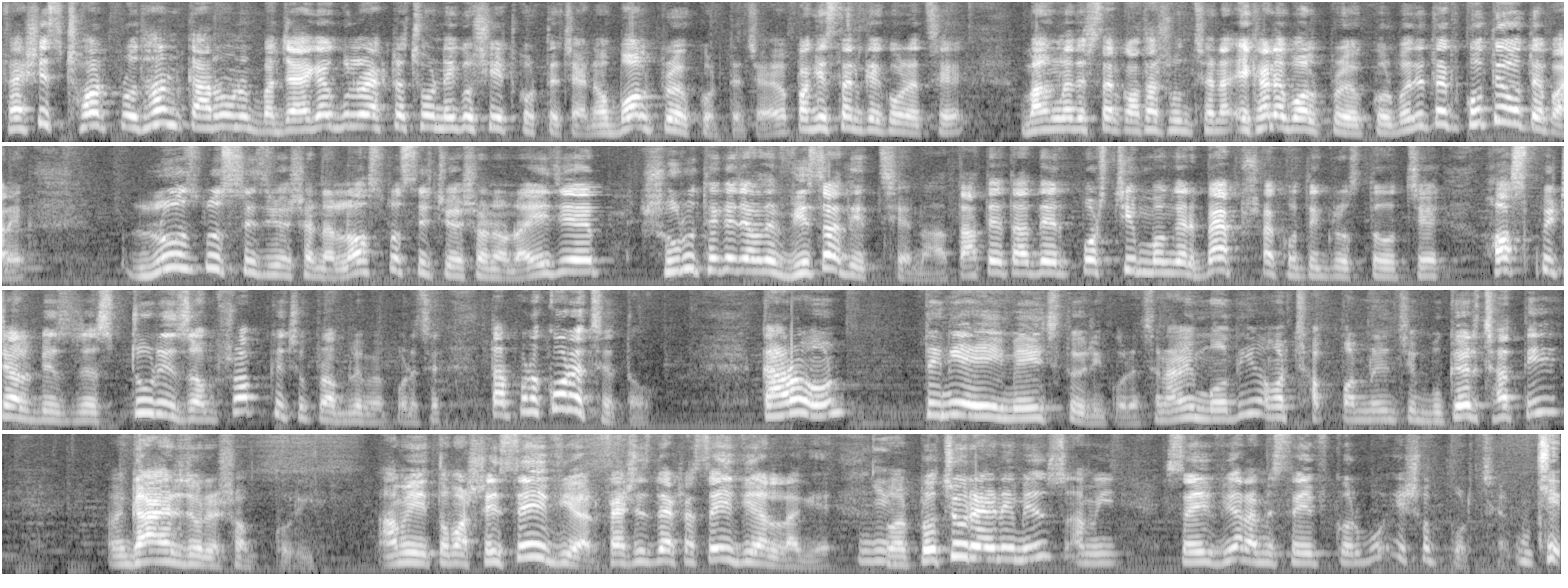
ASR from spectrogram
ফ্যাসিস্ট হওয়ার প্রধান কারণ বা জায়গাগুলোর একটা ছোট নেগোশিয়েট করতে চায় না বল প্রয়োগ করতে চায়। পাকিস্তানকে করেছে বাংলাদেশ তার কথা শুনছে না এখানে বল প্রয়োগ করবে। তার ক্ষতি হতে পারে। লুজ লুজ সিচুয়েশন না লস সিচুয়েশনও না। এই যে শুরু থেকে যে আমাদের ভিসা দিচ্ছে না তাতে তাদের পশ্চিমবঙ্গের ব্যবসা ক্ষতিগ্রস্ত হচ্ছে হসপিটাল বিজনেস ট্যুরিজম সব কিছু প্রবলেমে পড়েছে। তারপরে করেছে তো। কারণ তিনি এই ইমেজ তৈরি করেছেন। আমি মোদি আমার ছাপ্পান্ন ইঞ্চি বুকের ছাতি আমি গায়ের জোরে সব করি। আমি তোমার সেই সেভিয়ার ফ্যাসিস্টদের একটা সেভিয়ার লাগে। তোমার প্রচুর এনিমিজ আমি সেভিয়ার আমি সেভ করব এসব করছেন। জি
